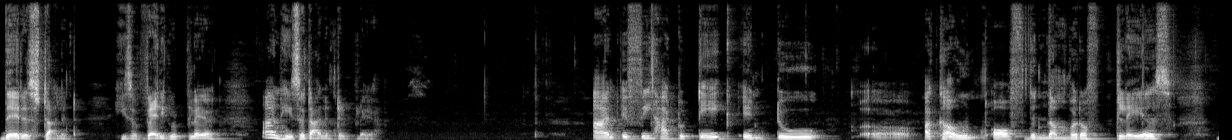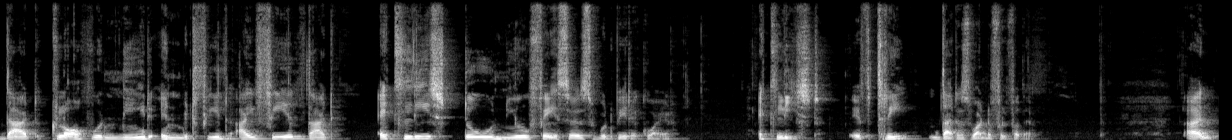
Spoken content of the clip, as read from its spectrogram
there is talent. He's a very good player and he's a talented player. And if we had to take into uh, account of the number of players that Klopp would need in midfield, I feel that at least two new faces would be required. At least. If three, that is wonderful for them. And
